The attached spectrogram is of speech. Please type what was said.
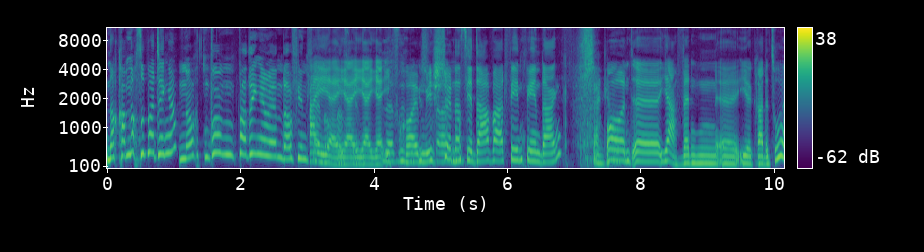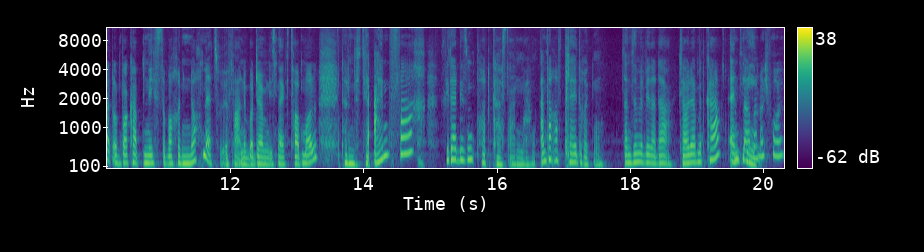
Noch kommen noch super Dinge? Noch ein paar Dinge werden da auf jeden Fall ah, ja, ja, ja, ja, Ich freue mich. Schön, dass ihr da wart. Vielen, vielen Dank. Danke. Und äh, ja, wenn äh, ihr gerade zuhört und Bock habt, nächste Woche noch mehr zu erfahren über Germany's Next Topmodel, dann müsst ihr einfach wieder diesen Podcast anmachen. Einfach auf Play drücken. Dann sind wir wieder da. Claudia mit K. Und labern euch voll.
